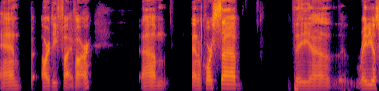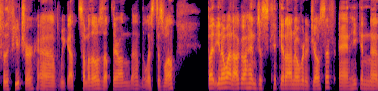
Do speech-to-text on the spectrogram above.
and RD5R. Um, and of course, uh, the, uh, radios for the future. Uh, we got some of those up there on, on, the list as well. But you know what? I'll go ahead and just kick it on over to Joseph, and he can uh,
